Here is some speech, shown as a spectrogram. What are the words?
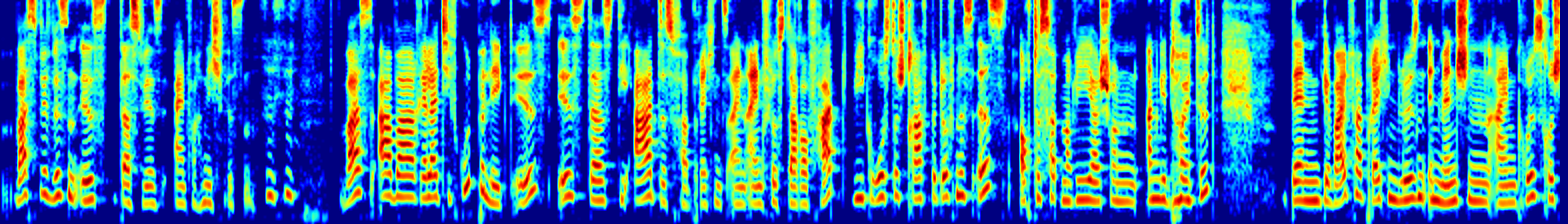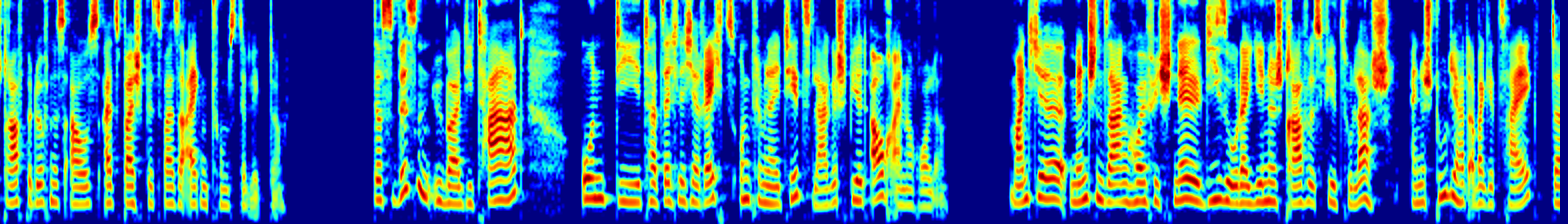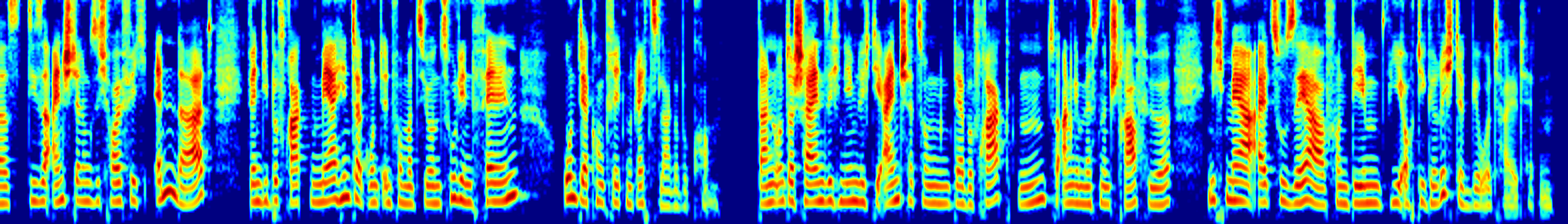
was wir wissen ist, dass wir es einfach nicht wissen. Was aber relativ gut belegt ist, ist, dass die Art des Verbrechens einen Einfluss darauf hat, wie groß das Strafbedürfnis ist. Auch das hat Maria schon angedeutet. Denn Gewaltverbrechen lösen in Menschen ein größeres Strafbedürfnis aus als beispielsweise Eigentumsdelikte. Das Wissen über die Tat und die tatsächliche Rechts- und Kriminalitätslage spielt auch eine Rolle. Manche Menschen sagen häufig schnell, diese oder jene Strafe ist viel zu lasch. Eine Studie hat aber gezeigt, dass diese Einstellung sich häufig ändert, wenn die Befragten mehr Hintergrundinformationen zu den Fällen und der konkreten Rechtslage bekommen. Dann unterscheiden sich nämlich die Einschätzungen der Befragten zur angemessenen Strafhöhe nicht mehr allzu sehr von dem, wie auch die Gerichte geurteilt hätten.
